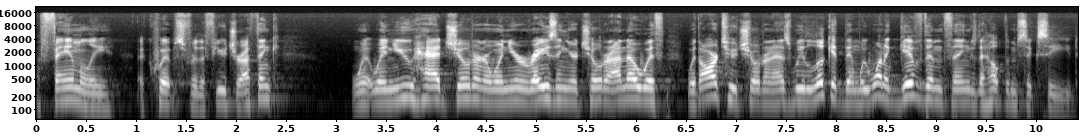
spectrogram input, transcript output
A family equips for the future. I think when, when you had children or when you're raising your children, I know with, with our two children, as we look at them, we want to give them things to help them succeed.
